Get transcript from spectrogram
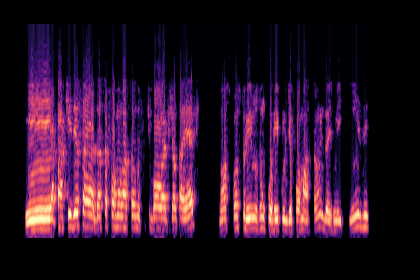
E a partir dessa, dessa formulação do futebol FJF, nós construímos um currículo de formação em 2015,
